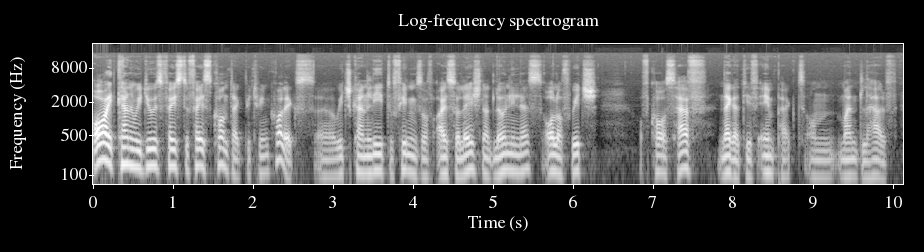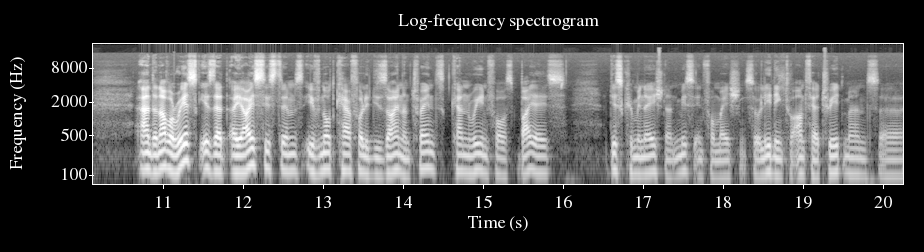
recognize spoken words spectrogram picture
Or it can reduce face-to-face contact between colleagues, uh, which can lead to feelings of isolation and loneliness, all of which, of course, have negative impact on mental health. And another risk is that AI systems, if not carefully designed and trained, can reinforce bias, discrimination, and misinformation, so leading to unfair treatments, uh,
